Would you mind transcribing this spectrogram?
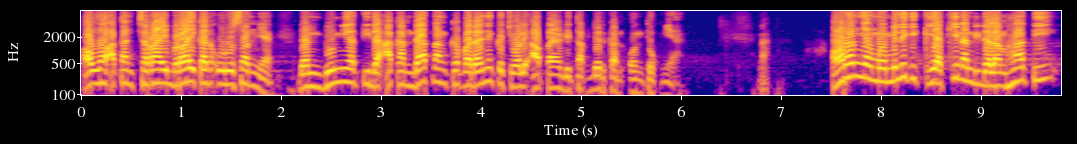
Allah akan cerai beraikan urusannya dan dunia tidak akan datang kepadanya kecuali apa yang ditakdirkan untuknya. Nah, orang yang memiliki keyakinan di dalam hati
